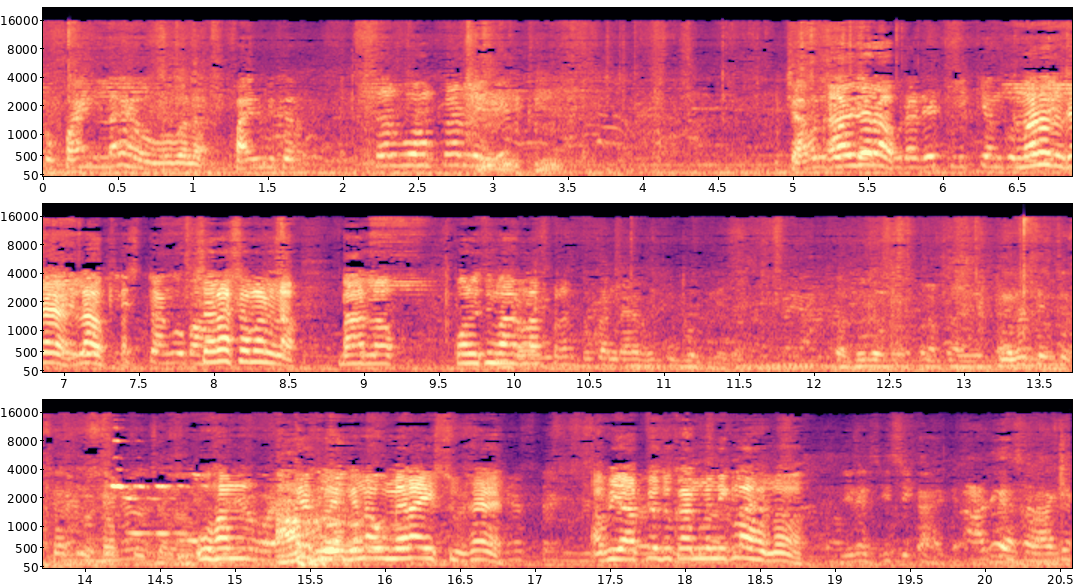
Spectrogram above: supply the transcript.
तो फाइन लाए हो वो वाला फाइन भी करो। सर वो हम कर लेंगे। चावल आओ, इधर आओ। पूरा रेट लिख के हमको तो लाओ। सारा सामान लाओ बाहर लाओ पॉलिथीन बाहर लाओ। वो हम देख लेंगे ना वो मेरा इश्यू है। अभी आपके दुकान में निकला है ना? आगे है सर आगे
